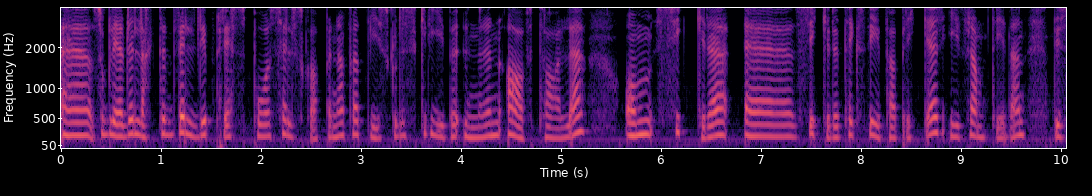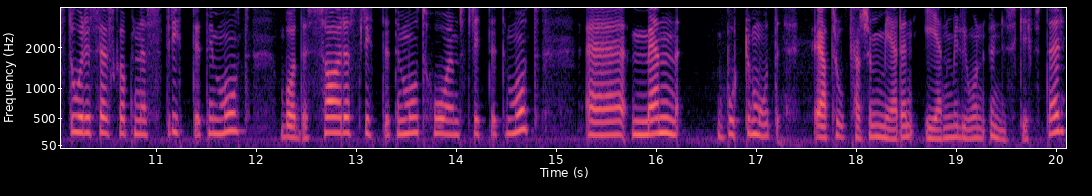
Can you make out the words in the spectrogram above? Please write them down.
Eh, så ble det lagt et veldig press på selskapene for at de skulle skrive under en avtale om sikre, eh, sikre tekstilfabrikker i framtiden. De store selskapene strittet imot. Både Sara strittet imot, HM strittet imot. Eh, men bortimot jeg tror kanskje mer enn én million underskrifter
